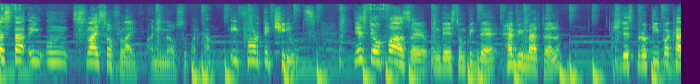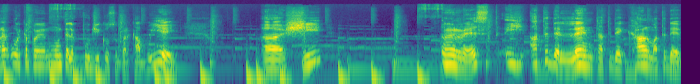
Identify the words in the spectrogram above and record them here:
ăsta e un slice of life anime-ul Super Cup. E foarte chiluț. Este o fază unde este un pic de heavy metal și despre o tipă care urcă pe muntele Fuji cu Super cup ei. Uh, și în rest, e atât de lent, atât de calm, atât de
